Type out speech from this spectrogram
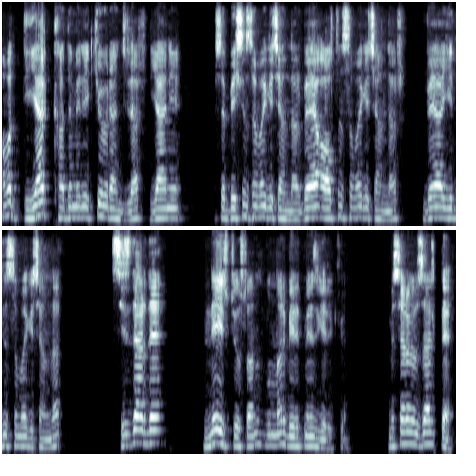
Ama diğer kademedeki öğrenciler yani işte 5. sınıfa geçenler veya 6. sınıfa geçenler veya 7. sınıfa geçenler sizler de ne istiyorsanız bunları belirtmeniz gerekiyor. Mesela özellikle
